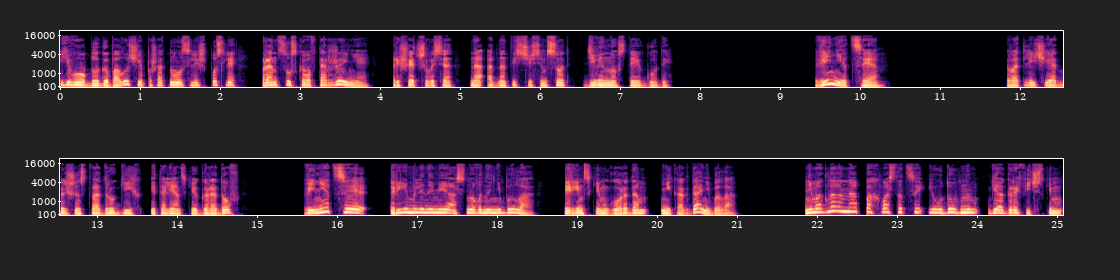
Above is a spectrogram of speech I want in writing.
Его благополучие пошатнулось лишь после французского вторжения, пришедшегося на 1790-е годы. Венеция. В отличие от большинства других итальянских городов, Венеция римлянами основана не была, римским городом никогда не была. Не могла она похвастаться и удобным географическим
